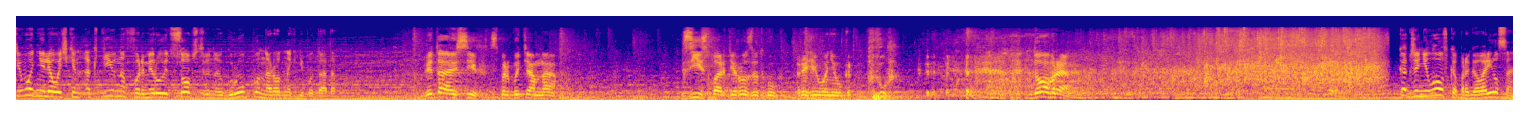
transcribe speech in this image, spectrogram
Сегодня Левочкин активно формирует собственную группу народных депутатов. Вітаю всіх з прибуттям на з'їзд партії розвитку регіонів України. Добре. Как же неловко проговорился,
